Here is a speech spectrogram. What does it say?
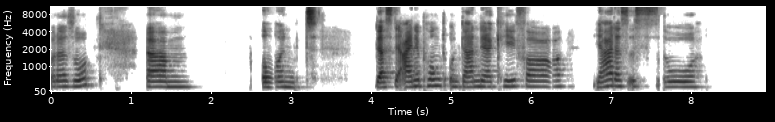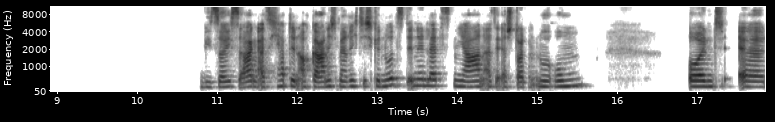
oder so. Ähm, und das ist der eine Punkt. Und dann der Käfer, ja, das ist so, wie soll ich sagen, also ich habe den auch gar nicht mehr richtig genutzt in den letzten Jahren. Also er stand nur rum. Und äh,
